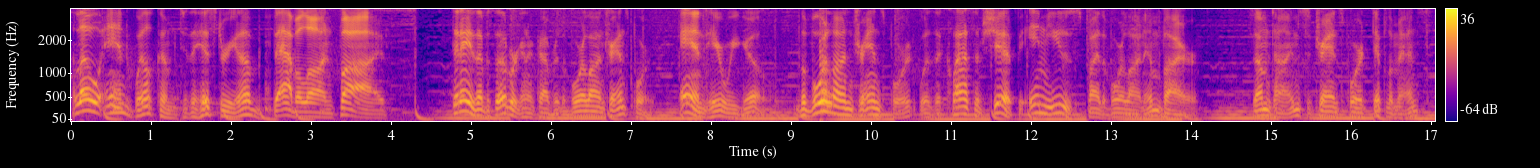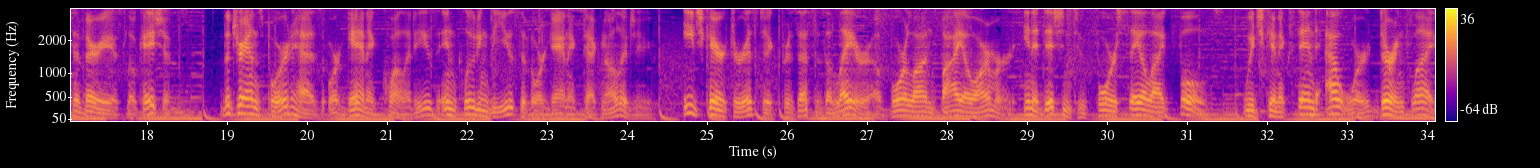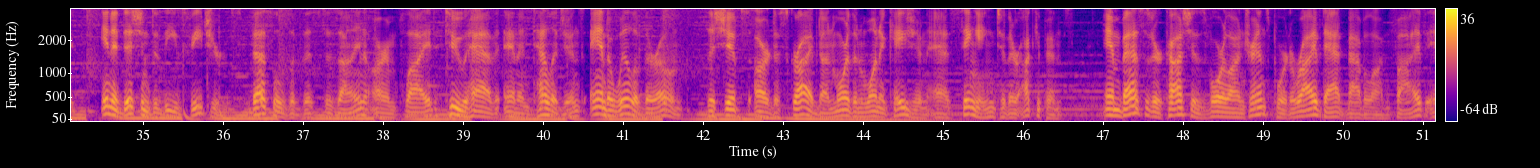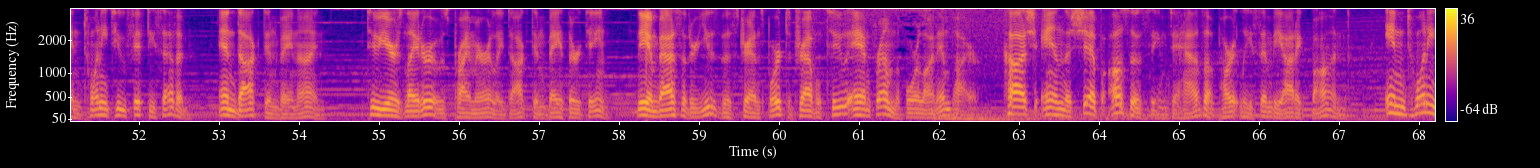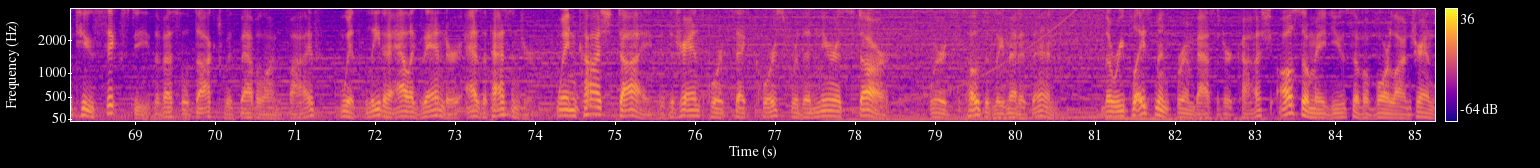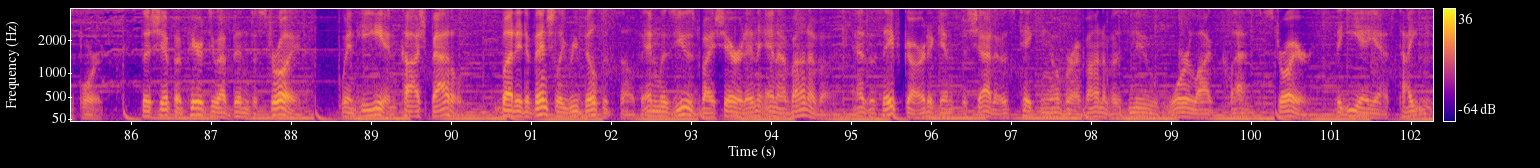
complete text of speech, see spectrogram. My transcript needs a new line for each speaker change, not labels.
Hello and welcome to the history of Babylon 5. Today's episode we're going to cover the Vorlon Transport. And here we go. The Vorlon Transport was a class of ship in use by the Vorlon Empire, sometimes to transport diplomats to various locations. The transport has organic qualities, including the use of organic technology. Each characteristic possesses a layer of Vorlon bioarmor in addition to four sail-like folds, which can extend outward during flight. In addition to these features, vessels of this design are implied to have an intelligence and a will of their own. The ships are described on more than one occasion as singing to their occupants. Ambassador Kosh's Vorlon transport arrived at Babylon 5 in 2257 and docked in Bay 9. Two years later, it was primarily docked in Bay 13. The ambassador used this transport to travel to and from the Vorlon Empire. Kosh and the ship also seem to have a partly symbiotic bond. In 2260, the vessel docked with Babylon 5, with Lyta Alexander as a passenger. When Kosh died, the transport set course for the nearest star, where it supposedly met its end. The replacement for Ambassador Kosh also made use of a Vorlon transport. The ship appeared to have been destroyed when he and Kosh battled, but it eventually rebuilt itself and was used by Sheridan and Ivanova as a safeguard against the Shadows taking over Ivanova's new Warlock-class destroyer, the EAS Titan.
